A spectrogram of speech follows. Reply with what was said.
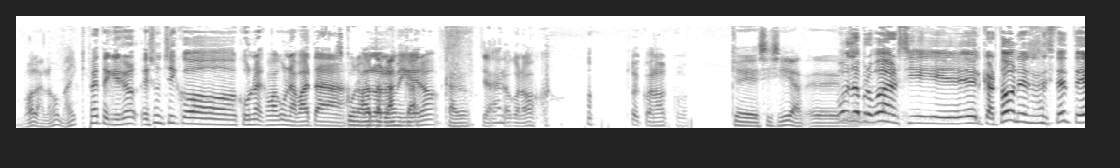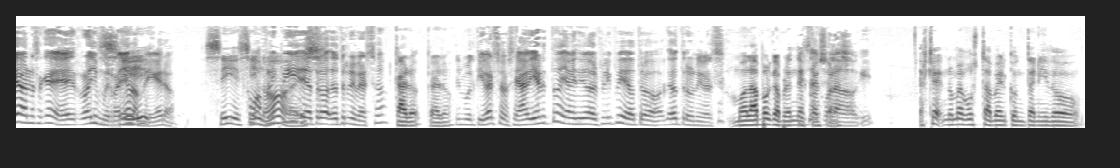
mola, ¿no? Mike. Espérate, que es un chico con una, que va con una bata, Es con una bata blanca, claro. Ya, lo conozco. lo conozco. Que sí, sí. eh, Vamos a probar si el cartón es resistente a no sé qué. Es rollo muy rollo Sí, hormiguero. Sí, sí, Como no. Flippy de, otro, de otro universo. Claro, claro. El multiverso se ha abierto y ha venido el Flippy de otro, de otro universo. Mola porque aprendes se ha colado cosas. aquí. Es que no me gusta ver contenido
